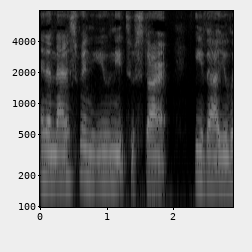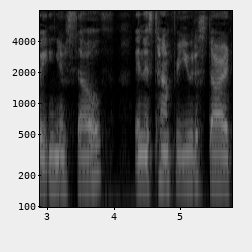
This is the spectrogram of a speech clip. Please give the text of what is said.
And then that is when you need to start evaluating yourself. And it's time for you to start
